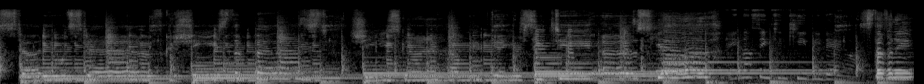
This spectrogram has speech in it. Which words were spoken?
Study with Steph, cause she's the best. She's gonna help you get your CTS, yeah. keep me down. Stephanie.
